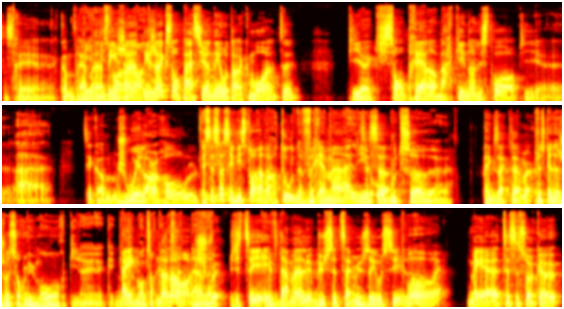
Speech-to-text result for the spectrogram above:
Ça serait euh, comme vraiment des gens, des gens qui sont passionnés autant que moi, tu sais, puis euh, qui sont prêts à embarquer dans l'histoire, puis euh, à, sais, comme jouer leur rôle. Mais c'est ça, c'est l'histoire avant Ouais. tout, de vraiment aller C'est au ça. bout de ça, euh, Exactement. plus que de jouer sur l'humour, puis le, que, Ben, tout le monde se non, non, je veux, je- tu sais, évidemment, le but, c'est de s'amuser aussi. là. Ouais, ouais, ouais. Mais euh, tu sais, c'est sûr que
